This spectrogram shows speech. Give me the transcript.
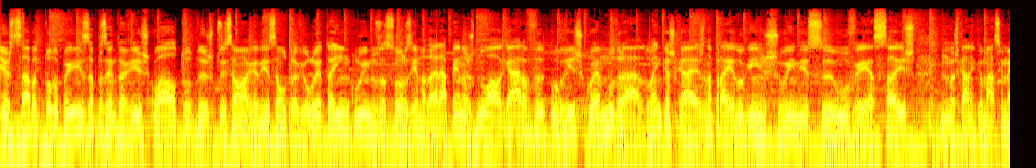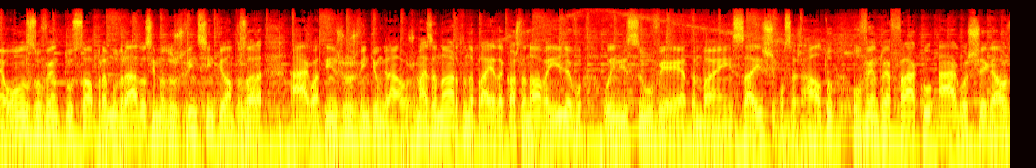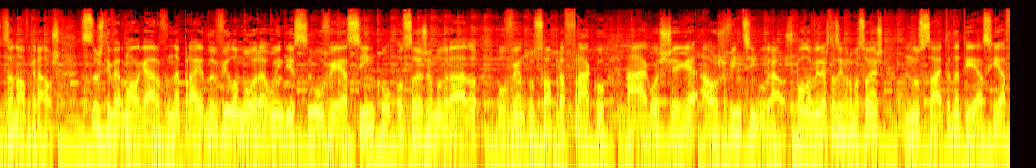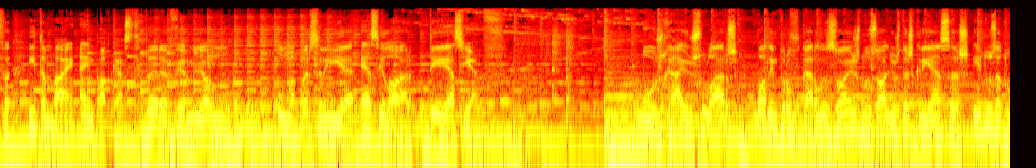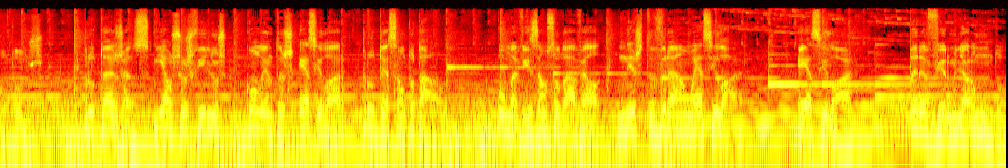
Este sábado, todo o país apresenta risco alto de exposição à radiação ultravioleta, incluindo os Açores e a Madeira. Apenas no Algarve, o risco é moderado. Em Cascais, na Praia do Guincho, o índice UV é 6, numa escala em que o máximo é 11. O vento sopra moderado, acima dos 25 km hora. A água atinge os 21 graus. Mais a norte, na Praia da Costa Nova, em Ilhavo, o índice UV é também 6, ou seja, alto. O vento é fraco, a água chega aos 19 graus. Se estiver no Algarve, na Praia de Vila Moura, o índice UV é 5, 5, ou seja, moderado, o vento sopra fraco, a água chega aos 25 graus. Pode ouvir estas informações no site da TSF e também em podcast. Para ver melhor o mundo, uma parceria Essilor-TSF. Os raios solares podem provocar lesões nos olhos das crianças e dos adultos. Proteja-se e aos seus filhos com lentes Essilor Proteção Total. Uma visão saudável neste verão é Silor. É Silor. Para ver melhor o mundo.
